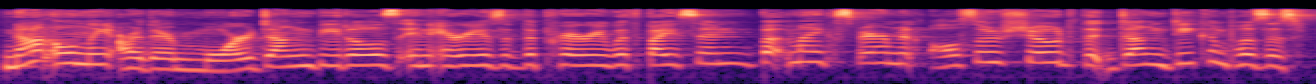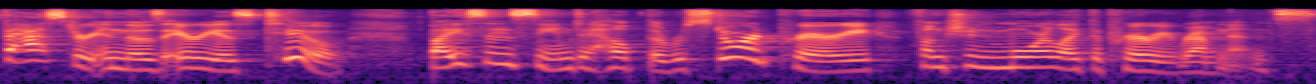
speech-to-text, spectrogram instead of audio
Not only are there more dung beetles in areas of the prairie with bison, but my experiment also showed that dung decomposes faster in those areas too. Bison seem to help the restored prairie function more like the prairie remnants.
